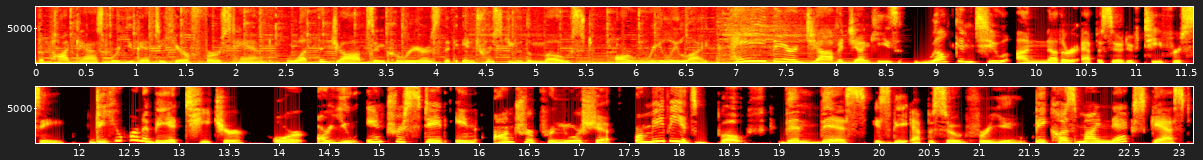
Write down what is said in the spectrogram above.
The podcast where you get to hear firsthand what the jobs and careers that interest you the most are really like. Hey there, Java junkies. Welcome to another episode of T for C. Do you want to be a teacher or are you interested in entrepreneurship? Or maybe it's both. Then this is the episode for you because my next guest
